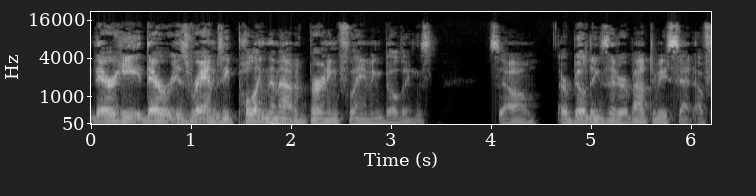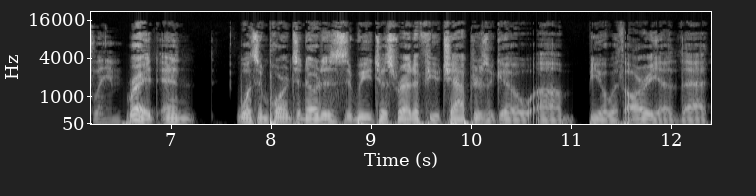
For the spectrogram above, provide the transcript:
there he there is Ramsay pulling them out of burning, flaming buildings. So, or buildings that are about to be set aflame. Right, and what's important to note is we just read a few chapters ago, um, you know, with Arya that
